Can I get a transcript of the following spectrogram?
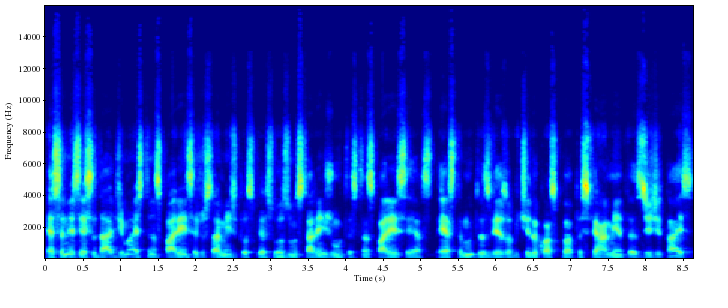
essa necessidade de mais transparência, justamente para as pessoas não estarem juntas, transparência esta muitas vezes obtida com as próprias ferramentas digitais,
